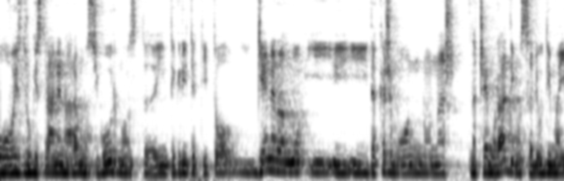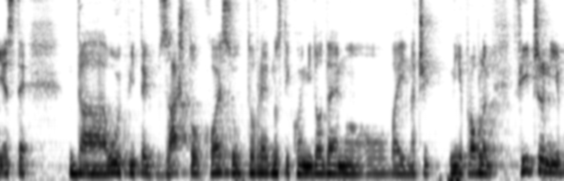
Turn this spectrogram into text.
Ovo s druge strane, naravno, sigurnost, eh, integritet i to. Generalno i, i, i da kažemo ono na, na čemu radimo sa ljudima jeste uh, da uvek pitaju zašto, koje su to vrednosti koje mi dodajemo, ovaj, znači nije problem feature, nije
